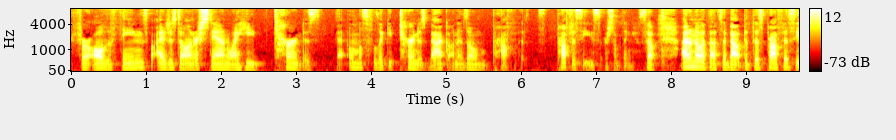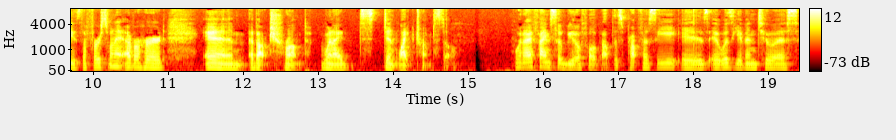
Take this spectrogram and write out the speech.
for all the things, but I just don't understand why he turned his. It almost feels like he turned his back on his own prophets, prophecies or something. So I don't know what that's about. But this prophecy is the first one I ever heard, and about Trump when I didn't like Trump still. What I find so beautiful about this prophecy is it was given to us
